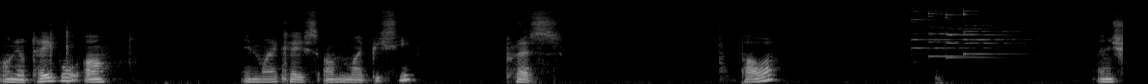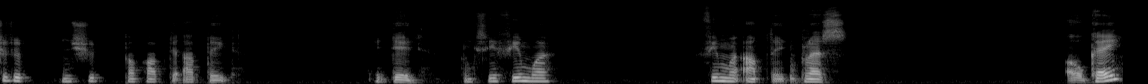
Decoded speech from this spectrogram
on your table or in my case on my PC press power. And it should it should pop up the update. It did. You can see firmware firmware update. Press OK.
